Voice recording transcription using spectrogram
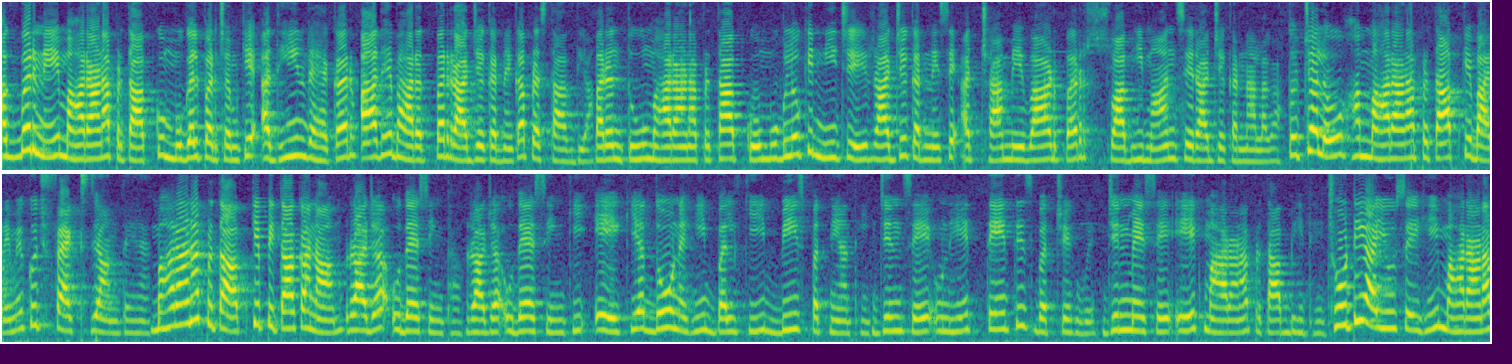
अकबर ने महाराणा प्रताप को मुगल परचम के अधीन रहकर आधे भारत पर राज्य करने का प्रस्ताव दिया। परंतु महाराणा प्रताप को मुगलों के नीचे राज्य करने से अच्छा मेवाड़ पर स्वाभिमान से राज्य करना लगा। तो चलो, हम महाराणा प्रताप के बारे में कुछ फैक्ट्स जानते हैं। महाराणा प्रताप के पिता का नाम राजा उदय सिंह था। राजा उदय सिंह की एक या दो नहीं, बल्कि बीस पत्नियाँ थीं, जिनसे उन्हें तैतीस बच्चे हुए, जिनमें से एक महाराणा प्रताप भी थे। छोटी आयु से ही महाराणा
